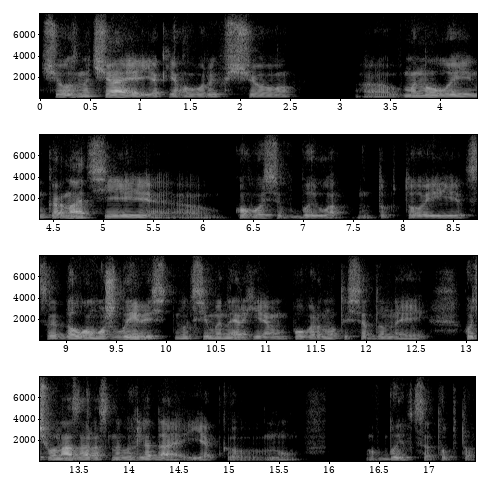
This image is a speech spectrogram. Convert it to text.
що означає, як я говорив, що е, в минулій інкарнації е, когось вбила. Тобто, і це дало можливість ну, цим енергіям повернутися до неї. Хоч вона зараз не виглядає як ну, вбивця. Тобто.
